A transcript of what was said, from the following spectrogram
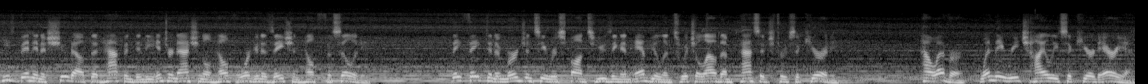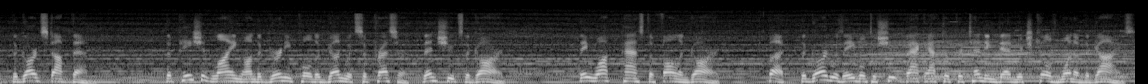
he's been in a shootout that happened in the International Health Organization health facility. They faked an emergency response using an ambulance which allowed them passage through security. However, when they reach highly secured area, the guard stopped them. The patient lying on the gurney pulled a gun with suppressor, then shoots the guard. They walk past the fallen guard. But, the guard was able to shoot back after pretending dead which kills one of the guys.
